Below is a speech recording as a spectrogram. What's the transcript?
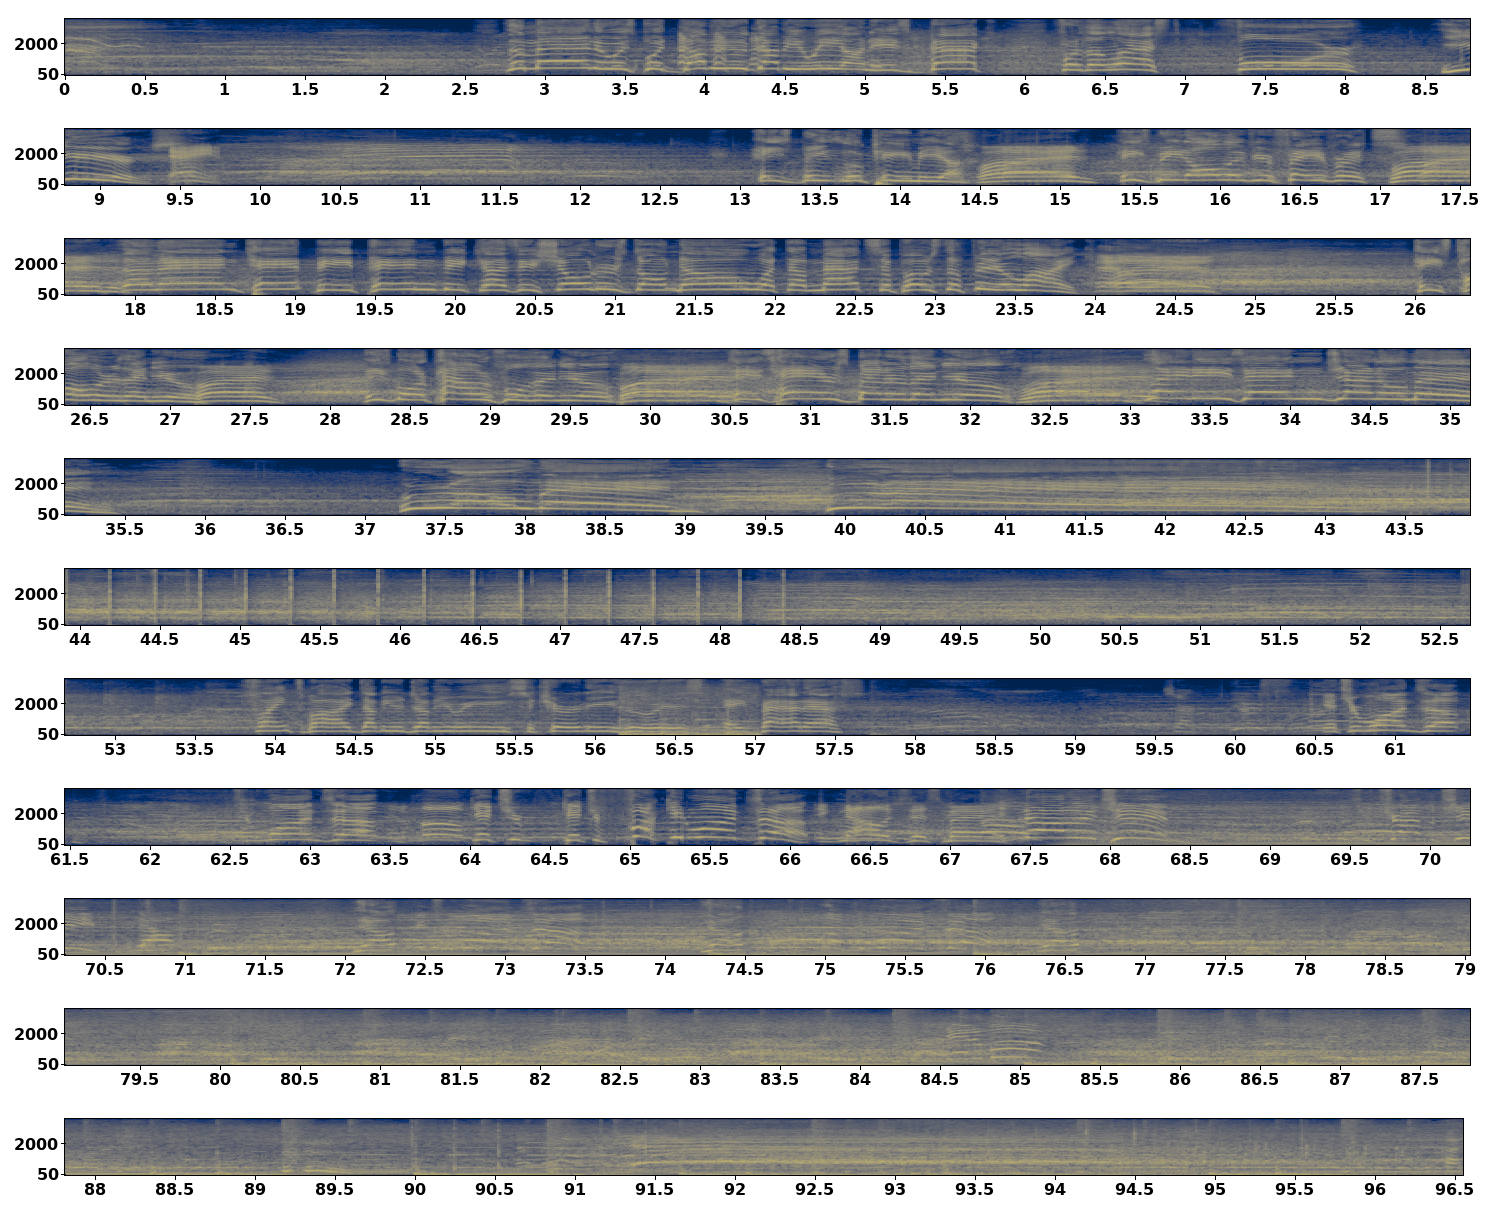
The man who has put WWE on his back for the last four years. Damn. He's beat leukemia. What? He's beat all of your favorites. What? The man can't be pinned because his shoulders don't know what the mat's supposed to feel like. Hell yeah. He's taller than you. What? He's more powerful than you. What? His hair's better than you. What? Ladies and gentlemen, Roman Reigns. Flanked by WWE security, who is a badass. Get your ones up. Get your ones up. Get him up. Get your get your fucking ones up. Acknowledge this man. Acknowledge him. He's your tribal chief. Yup. Yup.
